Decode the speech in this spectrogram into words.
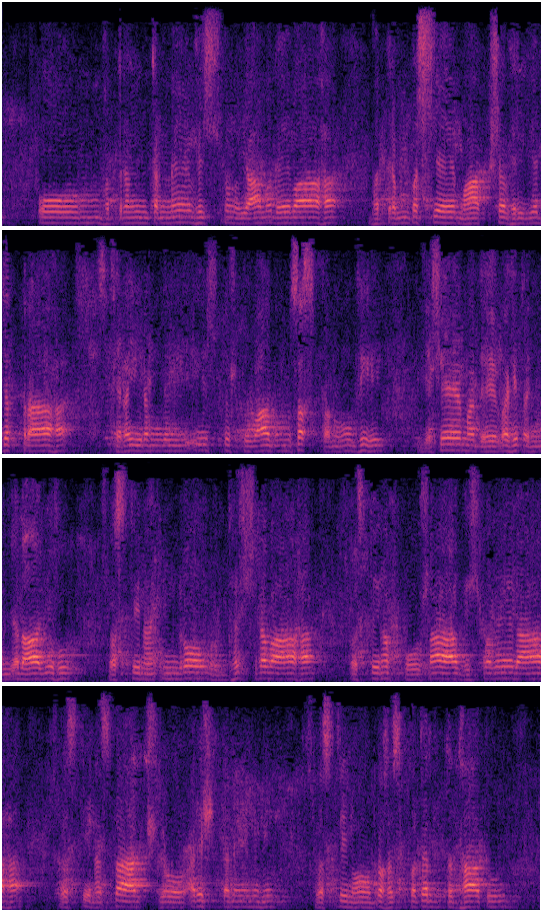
ॐ भद्रं कर्णेभिः शृणुयामदेवाः भद्रं पश्येमाक्षभिर्यजत्राः स्थिरैरङ्गैस्तुष्टुवागुंसस्तनूभिः यशेमदेवहितं यदायुः स्वस्ति न इन्द्रो वृद्धश्रवाः, स्वस्ति नः पूषा विश्ववेदाः। स्वस्ति नस्ताक्ष्यो अरिष्टनेमिः स्वस्ति नो बृहस्पतिर्दधातु।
